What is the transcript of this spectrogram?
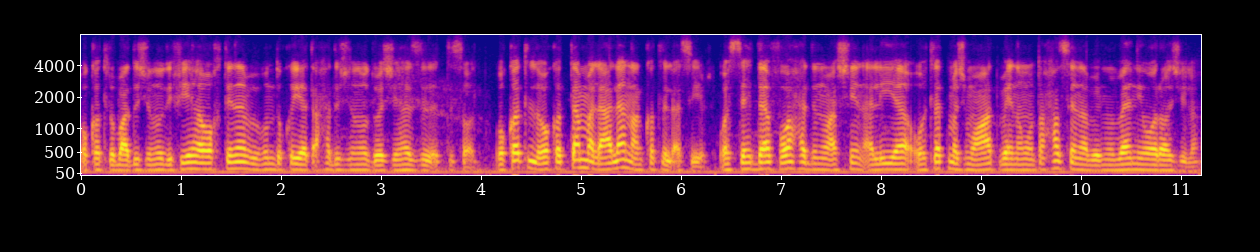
وقتل بعض الجنود فيها واغتنام بندقية أحد الجنود وجهاز الاتصال. وقتل وقد تم الإعلان عن قتل الأسير. واستهداف 21 آلية وثلاث مجموعات بين متحصنة بالمباني وراجلة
